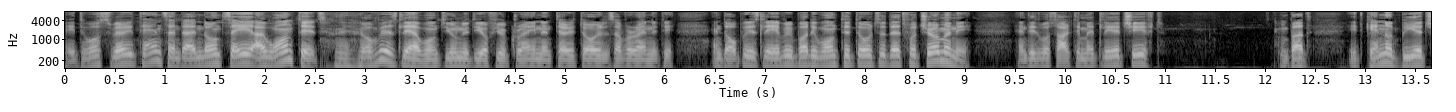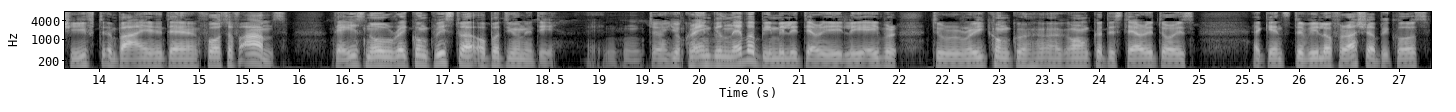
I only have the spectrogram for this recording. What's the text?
It was very tense, and I don't say I want it. obviously, I want unity of Ukraine and territorial sovereignty, and obviously, everybody wanted also that for Germany, and it was ultimately achieved. But it cannot be achieved by the force of arms. There is no reconquista opportunity. And, uh, Ukraine will never be militarily able to reconquer these territories against the will of Russia because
